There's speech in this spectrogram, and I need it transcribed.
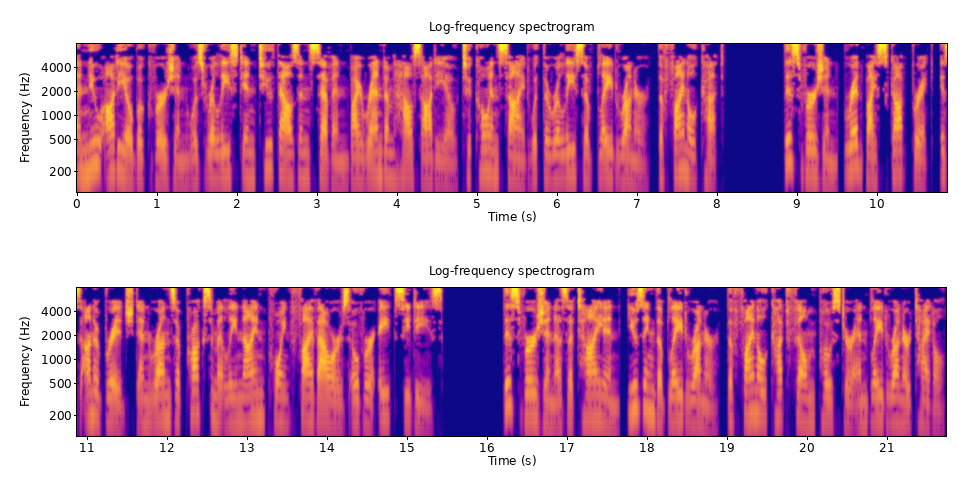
A new audiobook version was released in 2007 by Random House Audio to coincide with the release of Blade Runner, The Final Cut. This version, read by Scott Brick, is unabridged and runs approximately 9.5 hours over 8 CDs. This version is a tie-in, using the Blade Runner, The Final Cut film poster and Blade Runner title.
